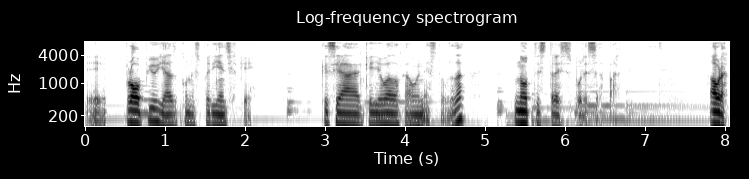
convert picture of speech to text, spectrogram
eh, propio, ya con experiencia que, que se ha que llevado a cabo en esto, ¿verdad? No te estreses por esa parte. Ahora,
